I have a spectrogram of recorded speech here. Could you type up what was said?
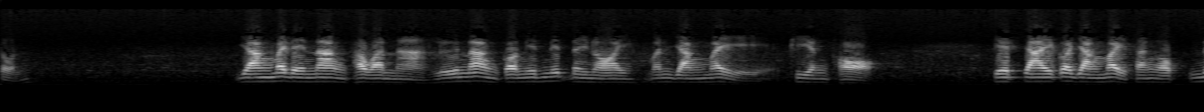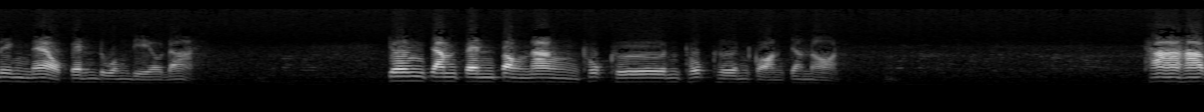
ศล ยังไม่ได้นั่งภาวนา หรือนั่งก็นิดนิดในน้อยมันยังไม่เพียงพอเจตใจก็ยังไม่สงบนิ่งแน่วเป็นดวงเดียวได้ จึงจำเป็นต้องนั่งทุกคืนทุกคืนก่อนจะนอน ถ้าหาก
